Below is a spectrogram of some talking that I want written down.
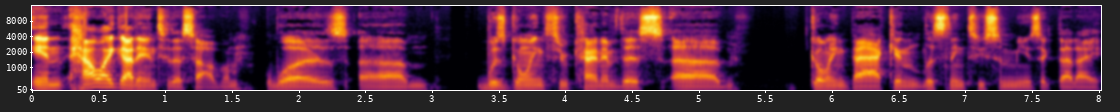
and how I got into this album was um was going through kind of this um going back and listening to some music that I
